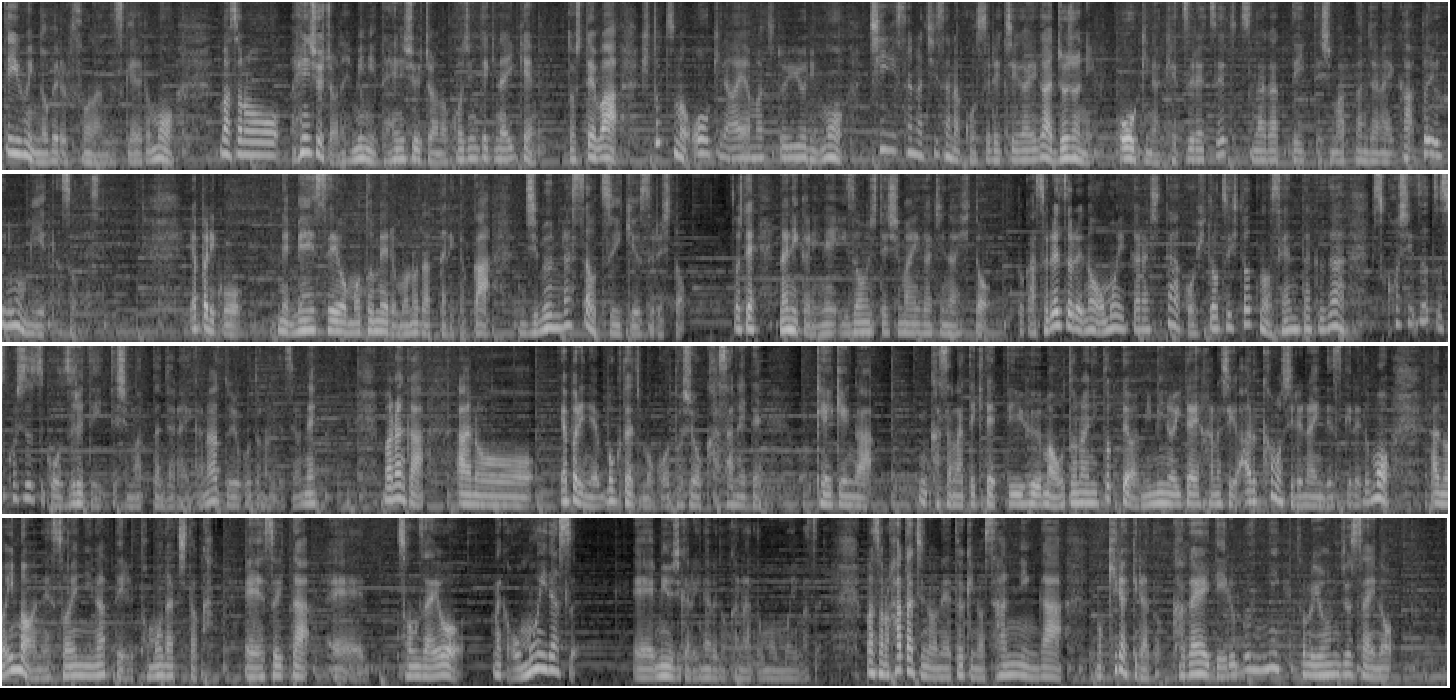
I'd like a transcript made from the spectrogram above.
ていうふうに述べるそうなんですけれどもまあその編集長ね見に行った編集長の個人的な意見としては一つの大きな過ちというよりも小さな小さなこすれ違いが徐々に大きな決裂へとつながっていってしまったんじゃないかというふうにも見えたそうです。やっぱりこうね名声を求めるものだったりとか自分らしさを追求する人そして何かにね依存してしまいがちな人とかそれぞれの思いからしたこう一つ一つの選択が少しずつ少しずつこうずれていってしまったんじゃないかなということなんですよね。まあなんかあのー、やっぱりね僕たちもこう年を重ねて経験が重なってきてっていう風、まあ、大人にとっては耳の痛い話があるかもしれないんですけれどもあの今はね疎遠になっている友達とか、えー、そういった、えー、存在をなんか思い出すえー、ミュージカルになるのかなとも思います。まあその二十歳のね時の3人がもうキラキラと輝いている分にその40歳の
